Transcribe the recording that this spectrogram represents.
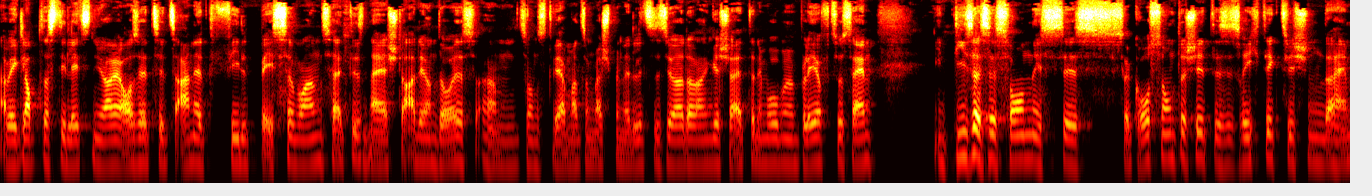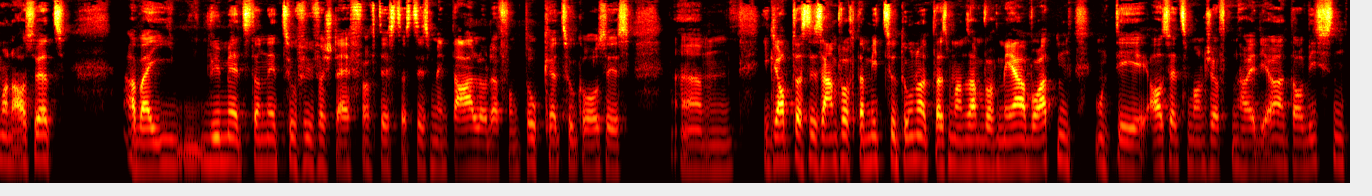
Aber ich glaube, dass die letzten Jahre auswärts jetzt auch nicht viel besser waren, seit das neue Stadion da ist. Ähm, sonst wären wir zum Beispiel nicht letztes Jahr daran gescheitert, im oberen Playoff zu sein. In dieser Saison ist es ein großer Unterschied, das ist richtig, zwischen daheim und auswärts. Aber ich will mir jetzt dann nicht zu viel versteifen auf das, dass das mental oder vom Druck her zu groß ist. Ähm, ich glaube, dass das einfach damit zu tun hat, dass man es einfach mehr erwarten und die Auswärtsmannschaften halt ja da wissen,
